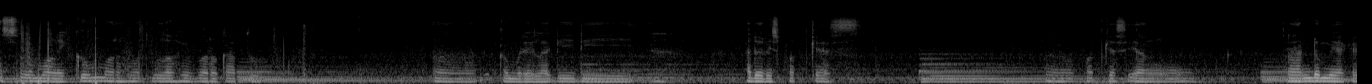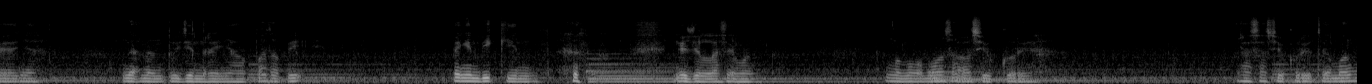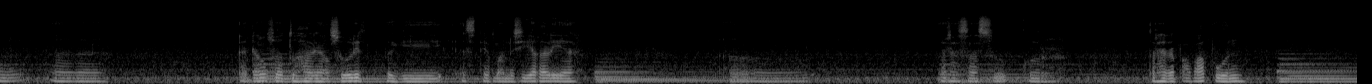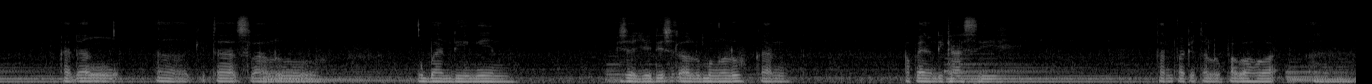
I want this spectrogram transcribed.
Assalamualaikum warahmatullahi wabarakatuh. Uh, kembali lagi di Adonis Podcast. Uh, podcast yang random ya kayaknya, nggak nentu genrenya apa tapi pengen bikin, nggak jelas emang. Ngomong-ngomong soal syukur ya, rasa syukur itu emang. Uh, kadang suatu hal yang sulit bagi setiap manusia kali ya. Uh, rasa syukur terhadap apa pun kadang uh, kita selalu ngebandingin bisa jadi selalu mengeluhkan apa yang dikasih tanpa kita lupa bahwa uh,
